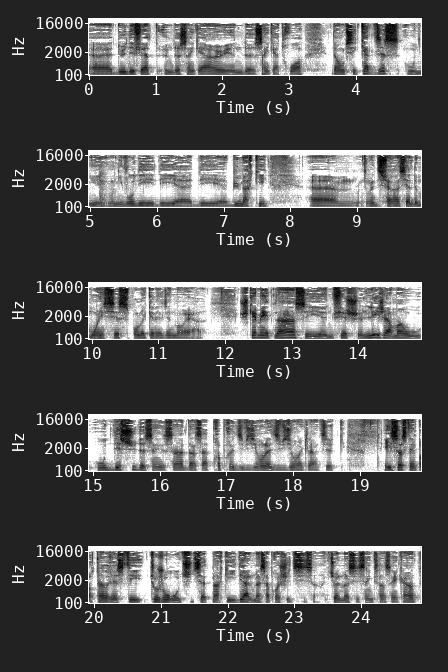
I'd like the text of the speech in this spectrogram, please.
Euh, deux défaites, une de 5 à 1 et une de 5 à 3. Donc, c'est 4-10 au, au, niveau des, des, des buts marqués. Un différentiel de moins 6 pour le Canadien de Montréal. Jusqu'à maintenant, c'est une fiche légèrement au-dessus de 500 dans sa propre division, la division atlantique. Et ça, c'est important de rester toujours au-dessus de cette marque et idéalement s'approcher de 600. Actuellement, c'est 550.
